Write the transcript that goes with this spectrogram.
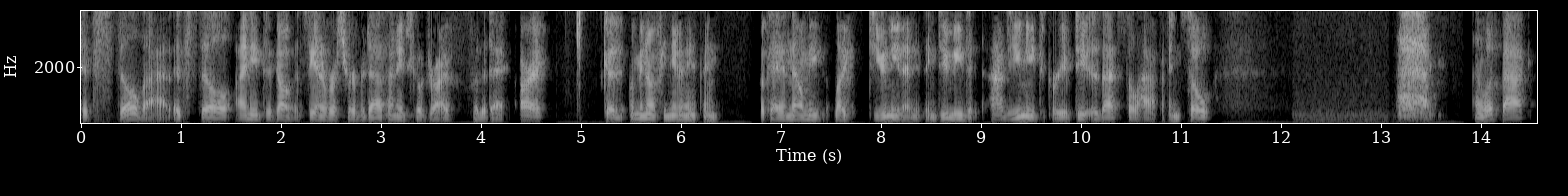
it's still that. It's still, I need to go. It's the anniversary of her death. I need to go drive for the day. All right, good. Let me know if you need anything. Okay. And now me, like, do you need anything? Do you need, how do you need to grieve? You, is that still happening? So I look back,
